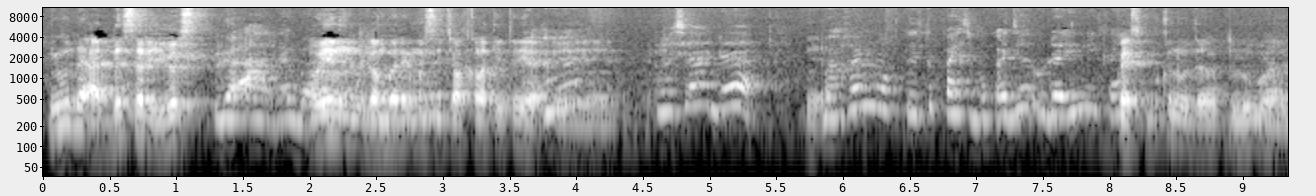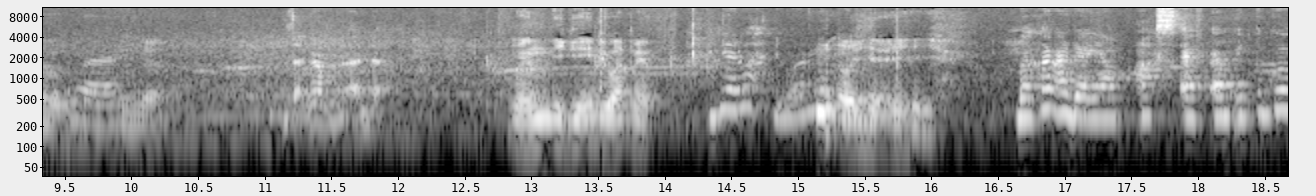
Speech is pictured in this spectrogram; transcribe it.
Ini udah ada serius? Udah ada banget oh yang gambarnya masih coklat itu ya? Iya iya, iya. Masih ada. Iya. bahkan waktu itu Facebook aja udah ini kan. Facebook kan udah duluan. Duluan. iya. Instagram udah ada. Main IG-nya di warnet. Iyalah di warnet. Oh iya iya. Bahkan ada yang Ax FM itu gue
